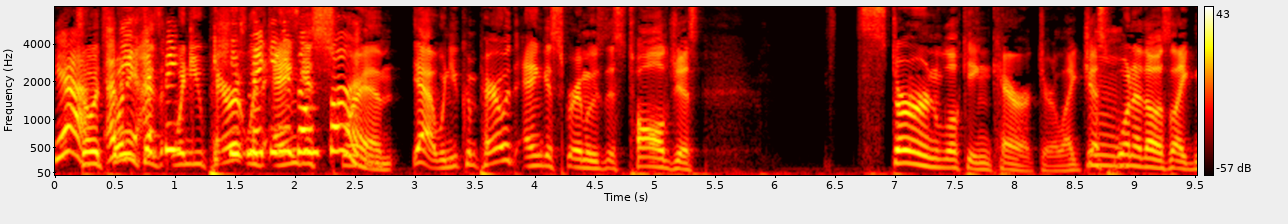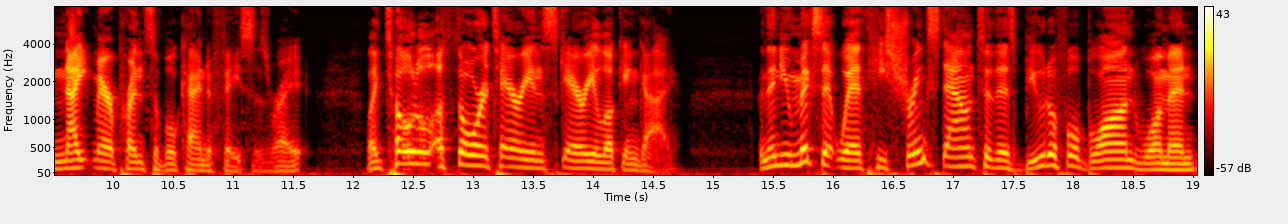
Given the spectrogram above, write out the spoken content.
Yeah. So it's I funny because when you pair it with making his own Angus. Scrimm, yeah, when you compare it with Angus Scrimm, who's this tall, just stern-looking character, like just Mm. one of those like nightmare principal kind of faces, right? Like total authoritarian, scary-looking guy. And then you mix it with he shrinks down to this beautiful blonde woman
